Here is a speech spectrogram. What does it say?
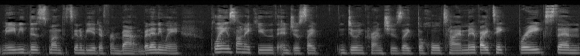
maybe this month it's going to be a different band. But anyway, playing Sonic Youth and just like doing crunches like the whole time. And if I take breaks, then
